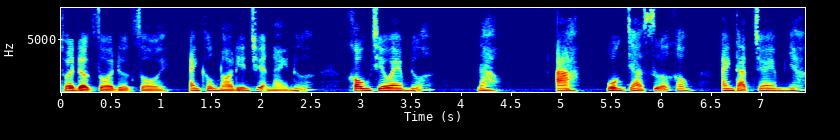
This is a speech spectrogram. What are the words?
Thôi được rồi, được rồi. Anh không nói đến chuyện này nữa. Không chiều em nữa. Nào, à, uống trà sữa không? Anh đặt cho em nhé.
